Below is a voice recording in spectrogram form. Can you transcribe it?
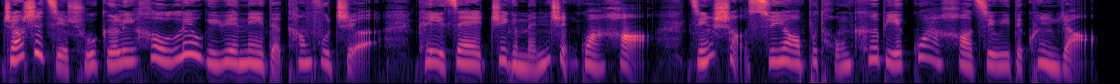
主要是解除隔离后六个月内的康复者可以在这个门诊挂号，减少需要不同科别挂号就医的困扰。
